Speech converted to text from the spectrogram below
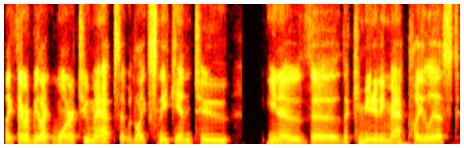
like there would be like one or two maps that would like sneak into you know the the community map playlist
